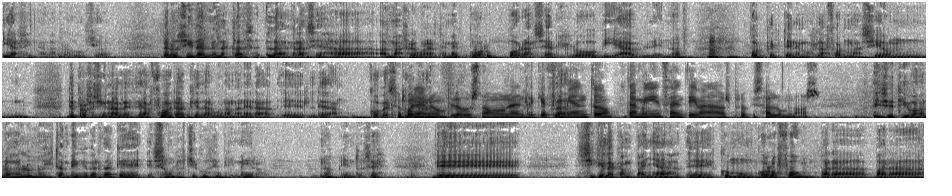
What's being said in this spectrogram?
y al final la producción. Pero sí darle las, clases- las gracias a, a Mafre Guanarteme por, por hacerlo viable, ¿no? Porque tenemos la formación de profesionales de afuera que de alguna manera eh, le dan cobertura. Suponen un plus, ¿no? un enriquecimiento. también incentivan a los propios alumnos. Incentivan a los alumnos y también es verdad que son los chicos de primero, ¿no? Y entonces, eh, sí que la campaña es como un colofón para, para,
